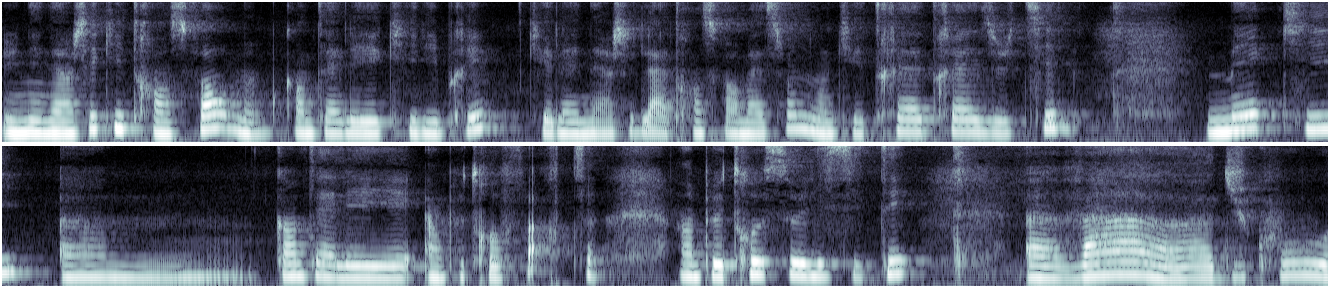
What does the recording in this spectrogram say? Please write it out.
une énergie qui transforme quand elle est équilibrée, qui est l'énergie de la transformation, donc qui est très très utile mais qui, euh, quand elle est un peu trop forte, un peu trop sollicitée, euh, va euh, du coup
